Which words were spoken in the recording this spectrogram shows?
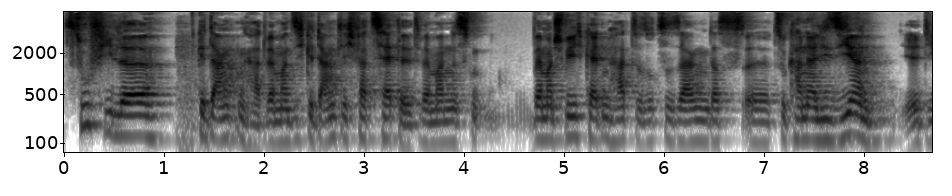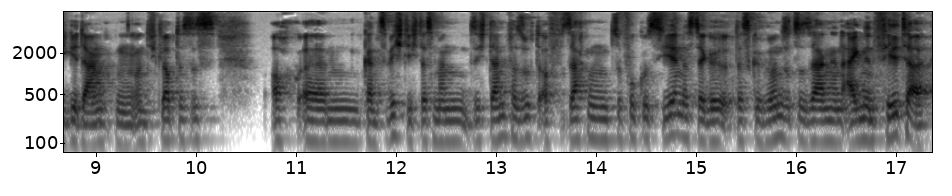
zu viele Gedanken hat, wenn man sich gedanklich verzettelt, wenn man es, wenn man Schwierigkeiten hat, sozusagen das äh, zu kanalisieren, äh, die Gedanken. Und ich glaube, das ist auch ähm, ganz wichtig, dass man sich dann versucht, auf Sachen zu fokussieren, dass der das Gehirn sozusagen einen eigenen Filter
